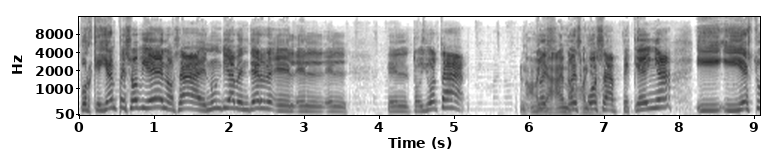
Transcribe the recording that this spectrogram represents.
porque ya empezó bien, o sea, en un día vender el, el- el- el Toyota No, no, ya, es, no no, es ya. cosa pequeña y, y esto,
